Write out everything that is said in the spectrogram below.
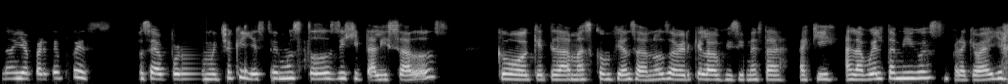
no y aparte pues o sea por mucho que ya estemos todos digitalizados como que te da más confianza, ¿no? Saber que la oficina está aquí a la vuelta, amigos, para que vayan.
